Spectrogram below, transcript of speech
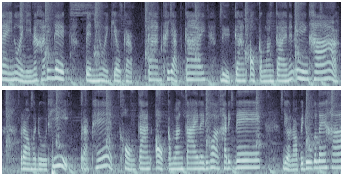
ในหน่วยนี้นะคะเด็กๆ เป็นหน่วยเกี่ยวกับ การขยับกาย หรือการออกกำลังกายนั่นเองค่ะ เรามาดูที่ประเภทของการออกกำลังกายเลยดีกว่าค่ะเด็กๆ เดี๋ยวเราไปดูกันเลยค่ะ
